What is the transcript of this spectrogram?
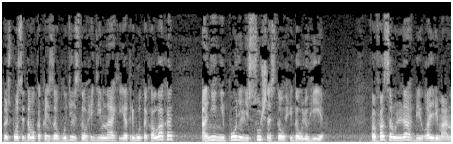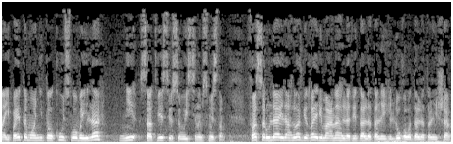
то есть после того, как они заблудились в таухиде именах и атрибутах Аллаха, они не поняли сущность таухида улюхия. Фафасару лях би гайри. И поэтому они толкуют слово илях не в соответствии с его истинным смыслом. Фассару ля илях би гайри ма'на лати даллят алейхи люга ва даллят шар.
